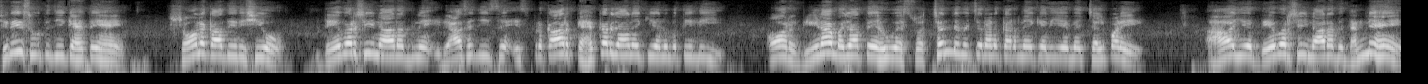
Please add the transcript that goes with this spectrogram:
श्री सूत जी कहते हैं शौनक आदि ऋषियों देवर्षि नारद ने व्यास जी से इस प्रकार कहकर जाने की अनुमति ली और वीणा बजाते हुए स्वच्छंद विचरण करने के लिए वे चल पड़े। हाँ ये देवर्षि नारद धन्य हैं,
